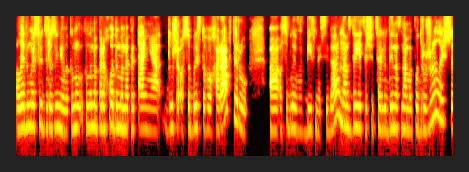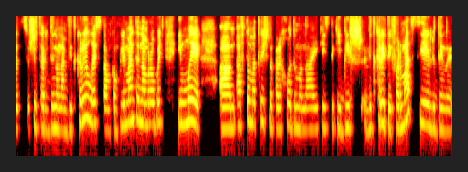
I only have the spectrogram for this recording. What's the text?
Але я думаю, суть зрозуміла. Коли, коли ми переходимо на питання дуже особистого характеру, а особливо в бізнесі, да, нам здається, що ця людина з нами подружилась, що, що ця людина нам відкрилась, там компліменти нам робить, і ми а, автоматично переходимо на якийсь такий більш відкритий формат з цією людиною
